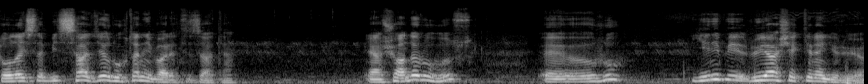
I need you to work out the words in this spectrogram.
Dolayısıyla biz sadece ruhtan ibaretiz zaten. Yani şu anda ruhuz. E, ruh yeni bir rüya şekline giriyor.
